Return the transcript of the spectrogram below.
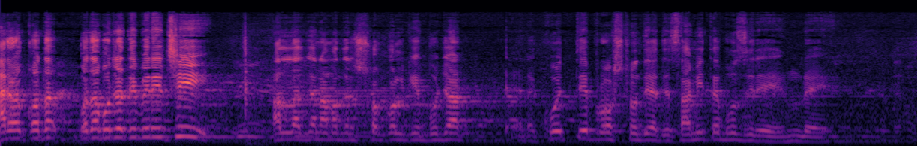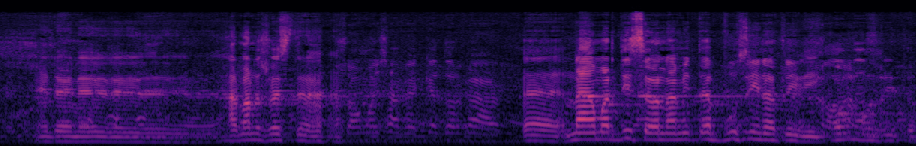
আরও কথা কথা বোঝাতে পেরেছি? আল্লাহ যেন আমাদের সকলকে বোঝার কইতে প্রশ্ন দিয়ে দিচ্ছে আমি তো বুঝি রে। আর মানুষ বুঝতে না। না আমার দিছে আমি তো বুঝি না তুই কম বুঝি তো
